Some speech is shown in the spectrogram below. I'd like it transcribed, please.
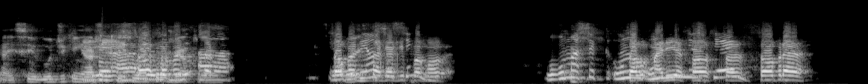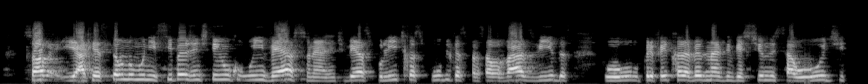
Aí se ilude quem acha é, que isso não é projeto, né? Só para destacar aqui assim, uma, um, só, Maria, só, só, só para só, e a questão no município a gente tem o, o, inverso, né? A gente vê as políticas públicas para salvar as vidas, o, o, prefeito cada vez mais investindo em saúde,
